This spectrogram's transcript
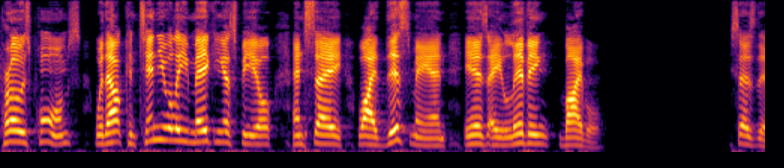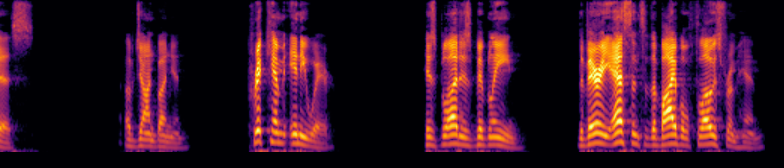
prose poems, without continually making us feel and say, why this man is a living Bible. He says this of John Bunyan. Prick him anywhere. His blood is bibline. The very essence of the Bible flows from him.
